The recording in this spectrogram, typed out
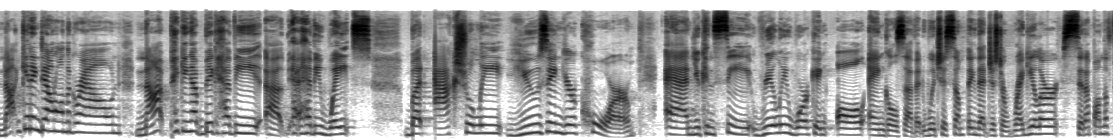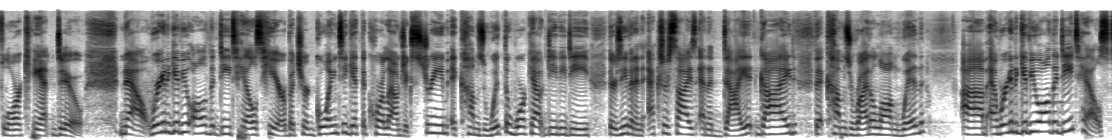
not getting down on the ground, not picking up big, heavy, uh, heavy weights, but actually using your core and you can see really working all angles of it, which is something that just a regular sit up on the floor can't do. Now, we're gonna give you all of the details here, but you're going to get the Core Lounge Extreme. It comes with the workout DVD. There's even an exercise and a diet guide that comes right along with. Um, and we're gonna give you all the details.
